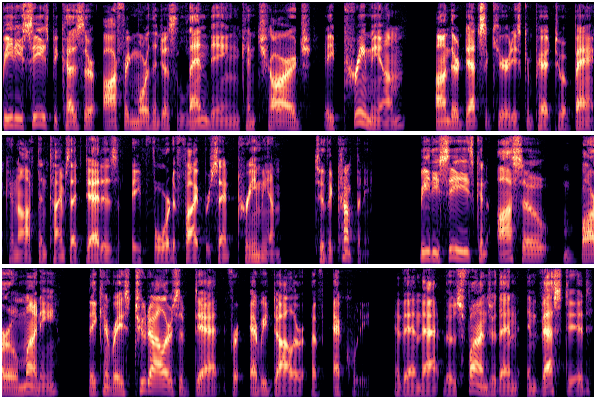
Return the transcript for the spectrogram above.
BDCs, because they're offering more than just lending, can charge a premium on their debt securities compared to a bank. And oftentimes that debt is a 4 to 5% premium to the company. BDCs can also borrow money. They can raise $2 of debt for every dollar of equity. And then that those funds are then invested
